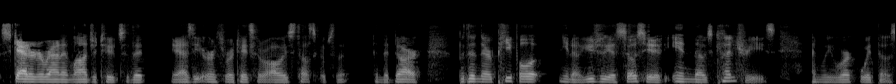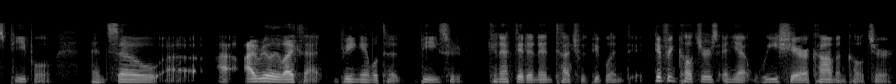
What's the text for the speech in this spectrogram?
scattered around in longitude so that you know, as the Earth rotates, there are always telescopes in the, in the dark. But then there are people, you know, usually associated in those countries, and we work with those people. And so uh, I, I really like that, being able to be sort of connected and in touch with people in different cultures, and yet we share a common culture.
